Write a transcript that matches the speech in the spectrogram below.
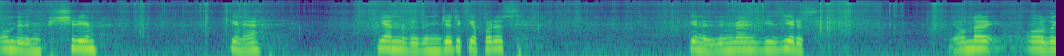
Onu dedim pişireyim. Yine Yanına dedim cacık yaparız. Gene dedim ben biz yeriz. E onlar orada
